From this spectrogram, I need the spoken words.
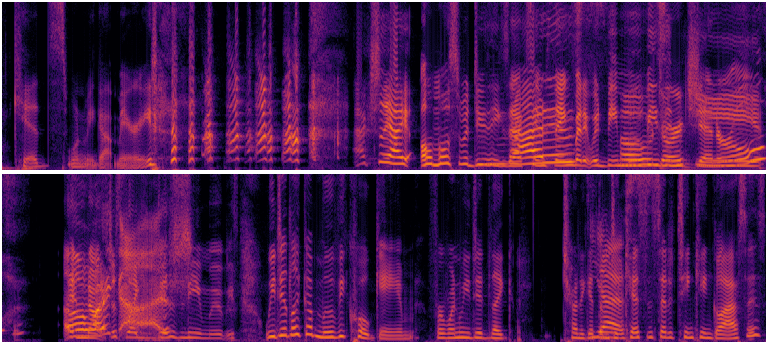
kids when we got married. Actually, I almost would do the exact That same thing, but it would be so movies in general oh and Oh not just like. Disney movies. We did like a movie quote game for when we did like trying to get them to kiss instead of tinking glasses.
